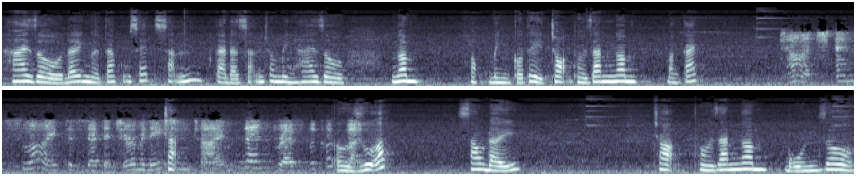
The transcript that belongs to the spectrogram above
2 giờ ở đây người ta cũng set sẵn cài đặt sẵn cho mình 2 giờ ngâm. Hoặc mình có thể chọn thời gian ngâm bằng cách Chặn. ở giữa. Sau đấy chọn thời gian ngâm 4 giờ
